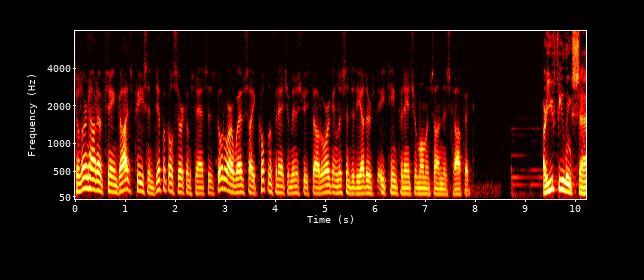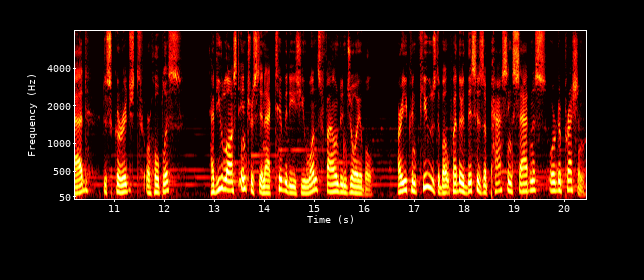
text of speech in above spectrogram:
To learn how to obtain God's peace in difficult circumstances, go to our website copelandfinancialministries.org and listen to the other 18 financial moments on this topic. Are you feeling sad, discouraged, or hopeless? Have you lost interest in activities you once found enjoyable? Are you confused about whether this is a passing sadness or depression?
